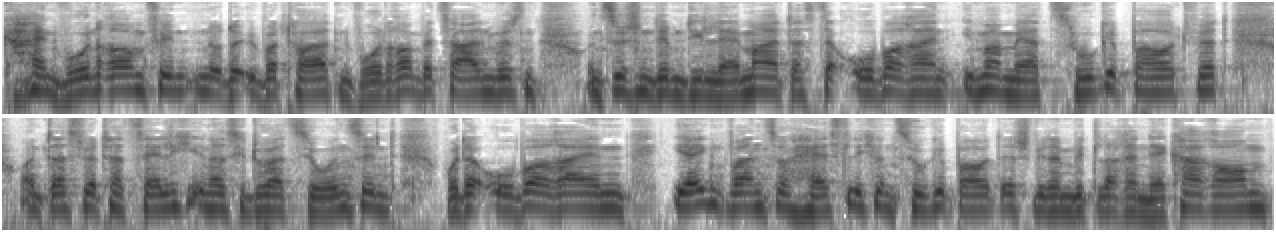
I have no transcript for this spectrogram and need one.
keinen Wohnraum finden oder überteuerten Wohnraum bezahlen müssen und zwischen dem Dilemma, dass der Oberrhein immer mehr zugebaut wird und dass wir tatsächlich in einer Situation sind, wo der Oberrhein irgendwann so hässlich und zugebaut ist wie der mittlere Neckarraum.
